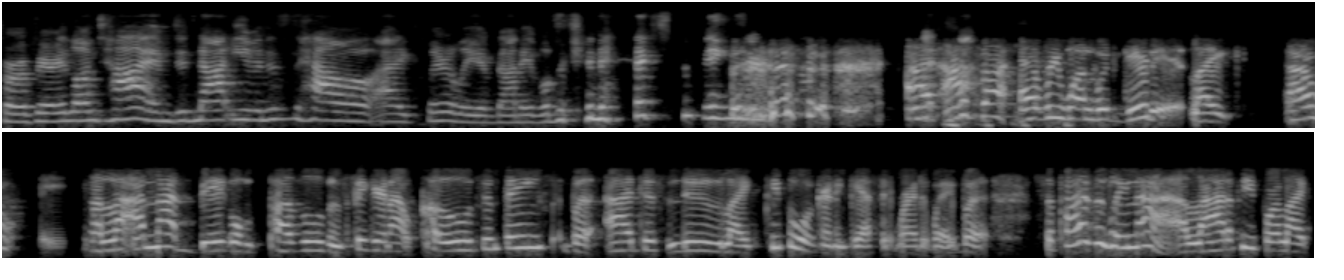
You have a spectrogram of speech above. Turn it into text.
for a very long time, did not even. This is how I clearly am not able to connect things. I, I thought everyone would get it. Like I, I'm not big on puzzles and figuring out codes and things, but I just knew like people were going to guess it right away. But surprisingly, not. A lot of people are like,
